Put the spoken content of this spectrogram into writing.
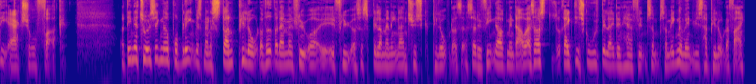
the actual fuck? Og det er naturligvis ikke noget problem, hvis man er stuntpilot og ved, hvordan man flyver øh, et fly, og så spiller man en eller anden tysk pilot, og så, så er det fint nok. Men der er jo altså også rigtige skuespillere i den her film, som, som ikke nødvendigvis har piloterfaring.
